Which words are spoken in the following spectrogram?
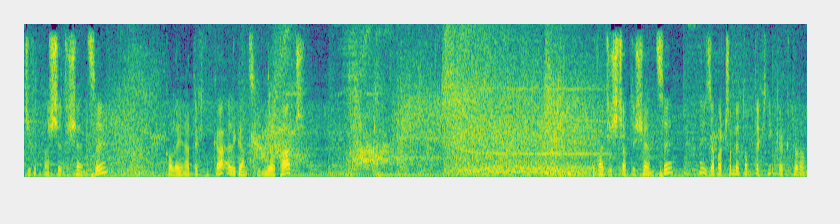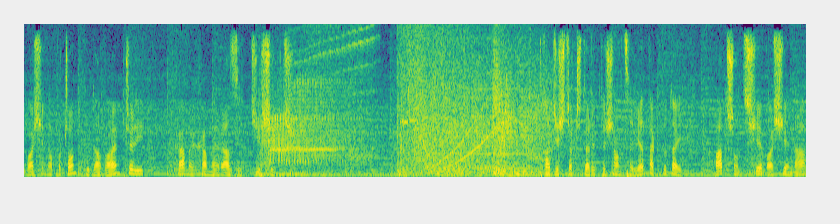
19 tysięcy. Kolejna technika, elegancki miotacz. 20 tysięcy. No i zobaczymy tą technikę, którą właśnie na początku dawałem, czyli Kamehame razy 10. 24 tysiące. Jednak tutaj patrząc się właśnie na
